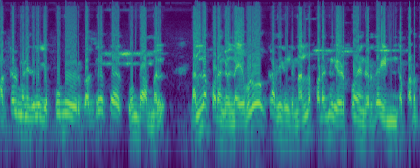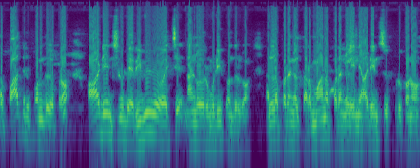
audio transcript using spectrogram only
மக்கள் மனிதர்கள் எப்பவுமே ஒரு வக்ரத்தை தூண்டாமல் நல்ல படங்கள். நான் எவ்வளோ கதைகள் நல்ல படங்கள் எடுப்போங்கிறத இந்த படத்தை பார்த்துட்டு போனதுக்கு அப்புறம் ஆடியன்ஸினுடைய ரிவ்யூவை வச்சு நாங்க ஒரு முடிவுக்கு வந்திருக்கோம். நல்ல படங்கள் தரமான படங்கள் இனி ஆடியன்ஸுக்கு கொடுக்கணும்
